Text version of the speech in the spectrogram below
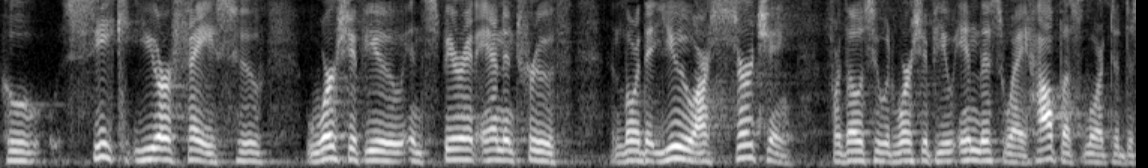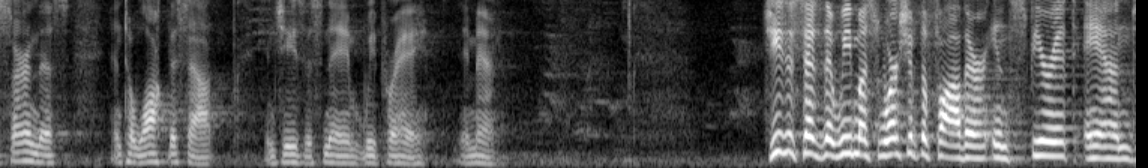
who seek your face, who worship you in spirit and in truth. And Lord, that you are searching for those who would worship you in this way. Help us, Lord, to discern this and to walk this out. In Jesus' name we pray. Amen. Jesus says that we must worship the Father in spirit and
